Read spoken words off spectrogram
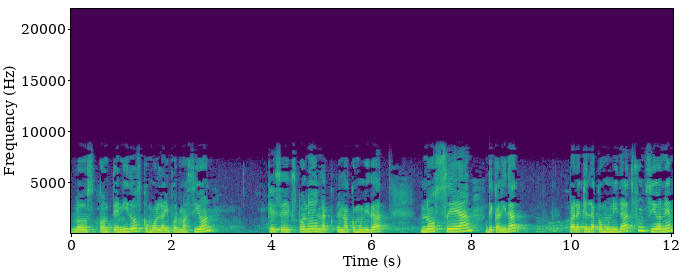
los contenidos como la información que se expone en la, en la comunidad no sea de calidad. Para que la comunidad funcione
